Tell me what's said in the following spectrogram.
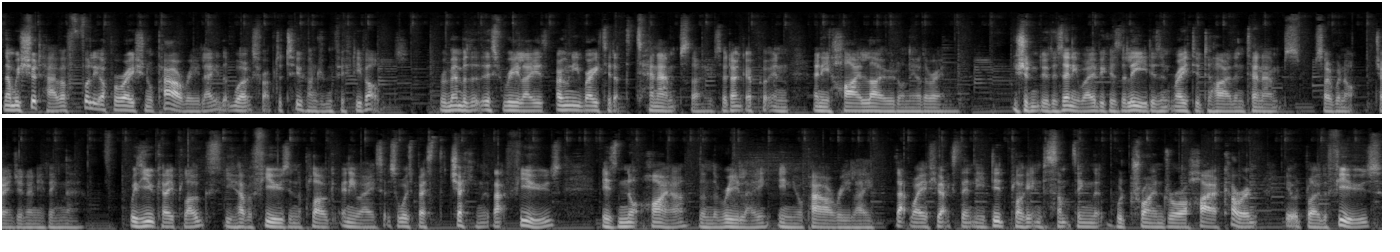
Now we should have a fully operational power relay that works for up to 250 volts. Remember that this relay is only rated up to 10 amps though, so don't go putting any high load on the other end. You shouldn't do this anyway because the lead isn't rated to higher than 10 amps, so we're not changing anything there. With UK plugs, you have a fuse in the plug anyway, so it's always best checking that that fuse is not higher than the relay in your power relay. That way, if you accidentally did plug it into something that would try and draw a higher current, it would blow the fuse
